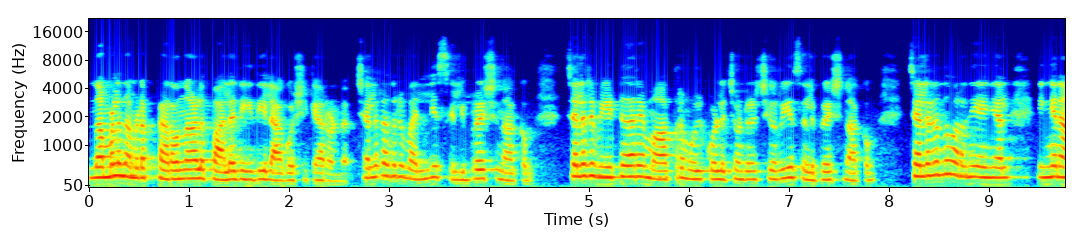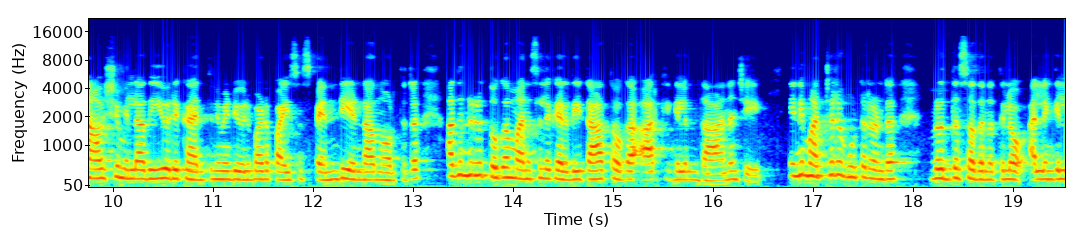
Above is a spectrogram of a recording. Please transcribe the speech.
നമ്മൾ നമ്മുടെ പിറന്നാൾ പല രീതിയിൽ ആഘോഷിക്കാറുണ്ട്. ചിലർ അതൊരു വലിയ സെലിബ്രേഷൻ ആക്കും. ചിലർ വീട്ടുകാരെ മാത്രം ഉൾക്കൊള്ളിച്ചുകൊണ്ട് ഒരു ചെറിയ സെലിബ്രേഷൻ ആക്കും. ചിലരെന്ന് പറഞ്ഞു കഴിഞ്ഞാൽ ഇങ്ങനെ ആവശ്യമില്ലാതെ ഈ ഒരു കാര്യത്തിന് വേണ്ടി ഒരുപാട് പൈസ സ്പെൻഡ് ചെയ്യണ്ടെന്ന് ഓർത്തിട്ട് അതിനൊരു തുക മനസ്സിൽ കരുതിയിട്ട് ആ തുക ആർക്കെങ്കിലും ദാനം ചെയ്യും. ഇനി മറ്റൊരു കൂട്ടരുണ്ട് വൃദ്ധസദനത്തിലോ അല്ലെങ്കിൽ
